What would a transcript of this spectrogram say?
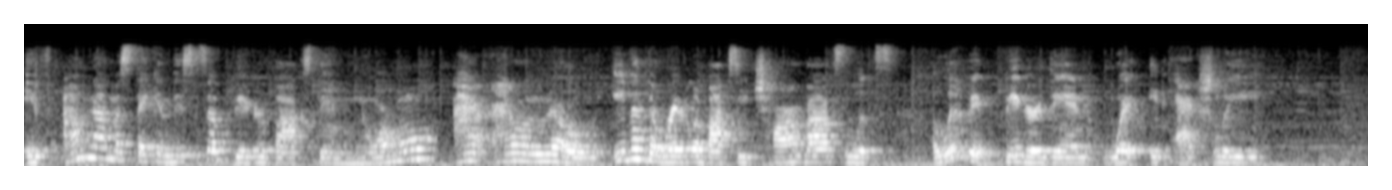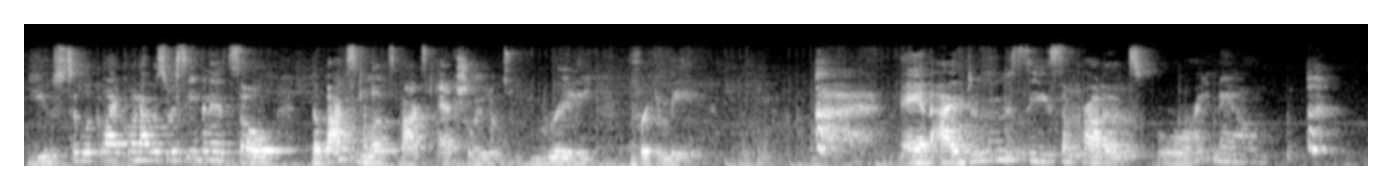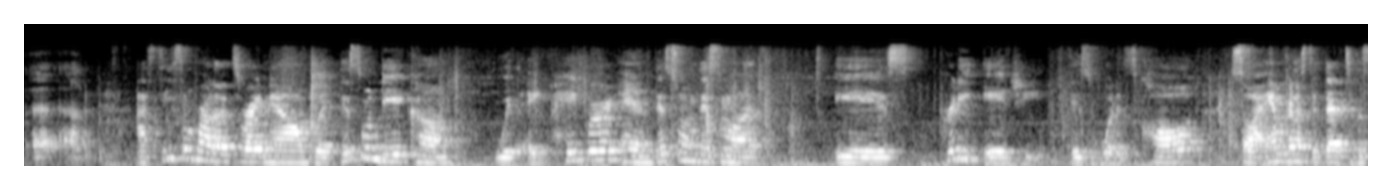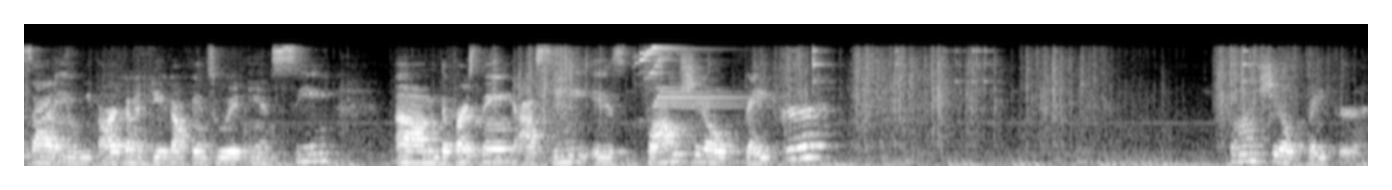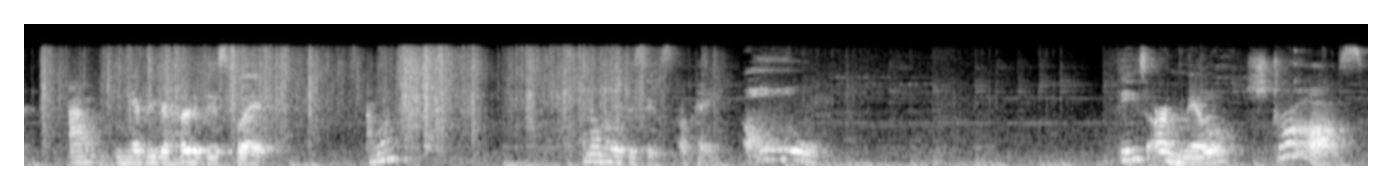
if I'm not mistaken, this is a bigger box than normal. I, I don't know. Even the regular Boxy Charm box looks a little bit bigger than what it actually used to look like when I was receiving it. So the Boxy Luxe box actually looks really freaking big. And I do see some products right now. Uh, uh, I see some products right now, but this one did come with a paper and this one this month is pretty edgy is what it's called. So I am gonna set that to the side and we are gonna dig off into it and see. Um, the first thing I see is Bombshell Baker. Bombshell Baker. I've never even heard of this, but I want, I don't know what this is. Okay. Oh, these are metal straws.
